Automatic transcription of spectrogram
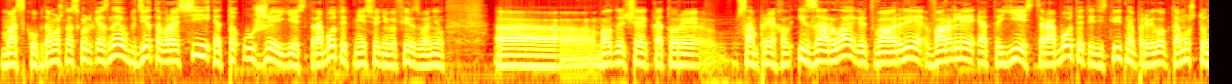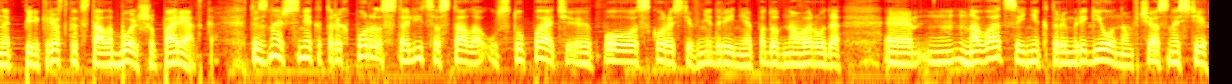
Москву. Потому что, насколько я знаю, где-то в России это уже есть, работает. Мне сегодня в эфир звонил э, молодой человек, который сам приехал из Орла, и говорит, в Орле, в Орле это есть, работает, и действительно привело к тому, что на перекрестках стало больше порядка. Ты знаешь, с некоторых пор столица стала уступать э, по скорости внедрения подобного рода э, новаций некоторым регионам, в частности,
